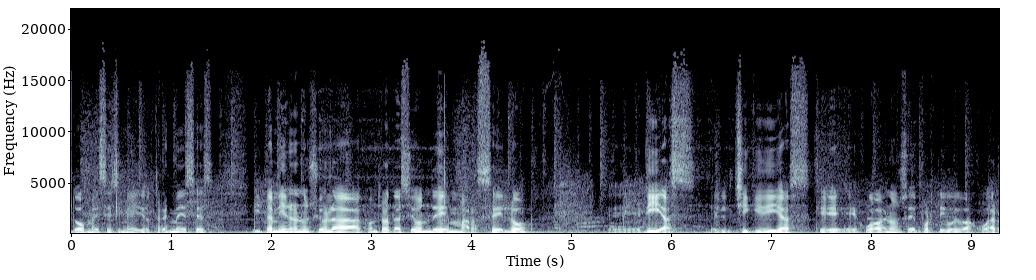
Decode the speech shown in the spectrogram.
dos meses y medio, tres meses, y también anunció la contratación de Marcelo eh, Díaz, el Chiqui Díaz, que eh, jugaba en Once Deportivo y va a jugar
